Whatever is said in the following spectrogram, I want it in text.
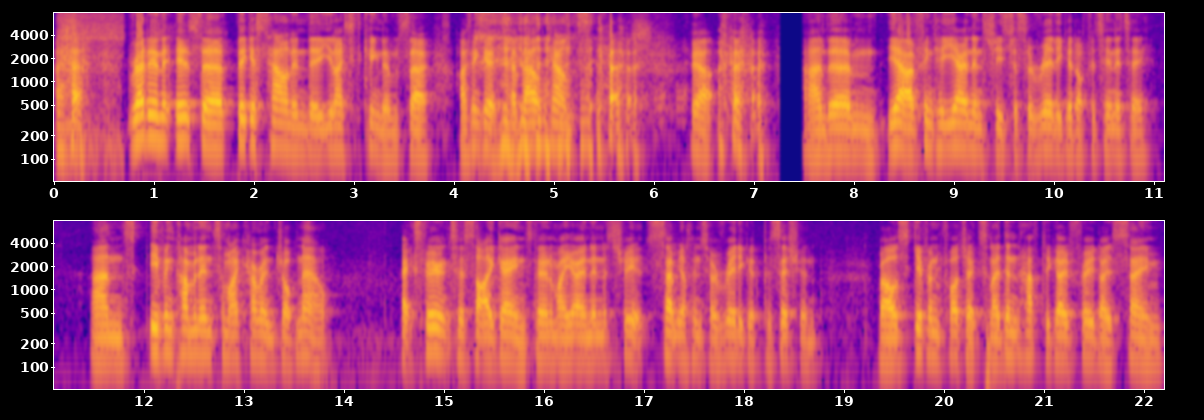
Reading is the biggest town in the United Kingdom, so I think it about counts. yeah. and um, yeah, I think a year in industry is just a really good opportunity. And even coming into my current job now, experiences that I gained doing my own industry, it set me up into a really good position where I was given projects and I didn't have to go through those same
